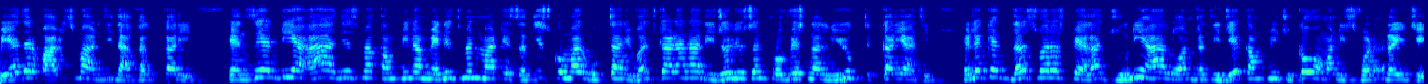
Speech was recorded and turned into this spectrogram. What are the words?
બે હજાર બાવીસમાં અરજી દાખલ કરી એનસીએલટીએ આ આદેશમાં કંપનીના મેનેજમેન્ટ માટે સતીશ કુમાર ગુપ્તાને વચગાળાના રિઝોલ્યુશન પ્રોફેશનલ નિયુક્ત કર્યા છે. એટલે કે દસ વર્ષ પહેલા જૂની આ લોન હતી જે કંપની ચૂકવવામાં નિષ્ફળ રહી છે.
